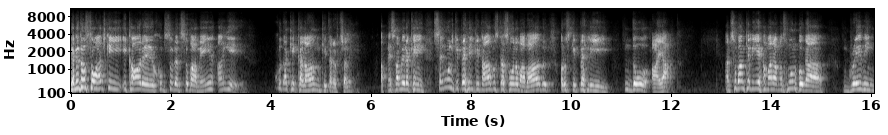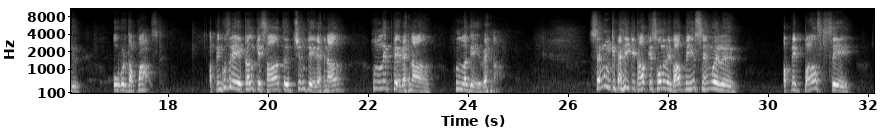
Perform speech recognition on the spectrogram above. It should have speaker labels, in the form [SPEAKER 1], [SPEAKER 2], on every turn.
[SPEAKER 1] یعنی دوستوں آج کی ایک اور خوبصورت صبح میں آئیے خدا کے کلام کی طرف چلیں۔ اپنے سامنے رکھیں سیمول کی پہلی کتاب، اس کا سولم آباد اور اس کی پہلی دو آیات۔ آج صبح کے لیے ہمارا مضمون ہوگا گریونگ اوور دا پاسٹ۔ اپنے گزرے کل کے ساتھ چمٹے رہنا، لپٹے رہنا، لگے رہنا۔ سیمول کی پہلی کتاب کے سولہویں باب میں سیمول اپنے پاسٹ سے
